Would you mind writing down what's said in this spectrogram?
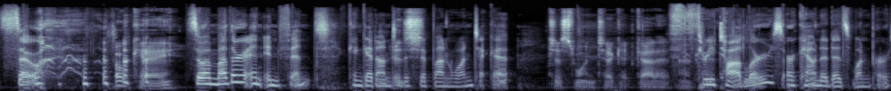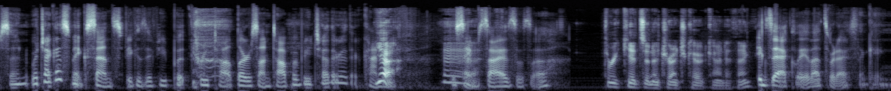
So, Okay. so a mother and infant can get onto the ship on one ticket. Just one ticket. Got it. Okay. Three toddlers are counted as one person, which I guess makes sense because if you put three toddlers on top of each other, they're kind Yeah. of the Yeah. same size as a Three kids in a trench coat kind of thing. Exactly. That's what I was thinking.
